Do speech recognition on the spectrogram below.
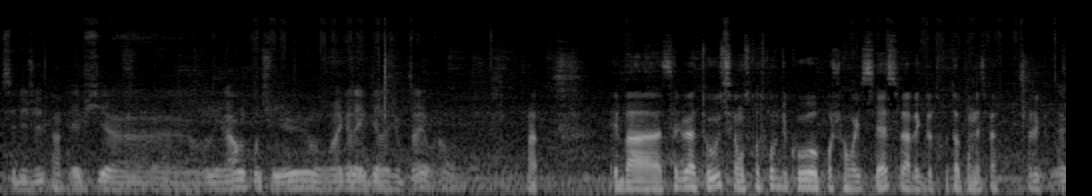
C'est léger. Ouais. Et puis euh, on est là, on continue, on vous regarde avec des résultats et voilà. Et bah salut à tous et on se retrouve du coup au prochain YCS avec d'autres tops on espère. Salut. Ouais.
